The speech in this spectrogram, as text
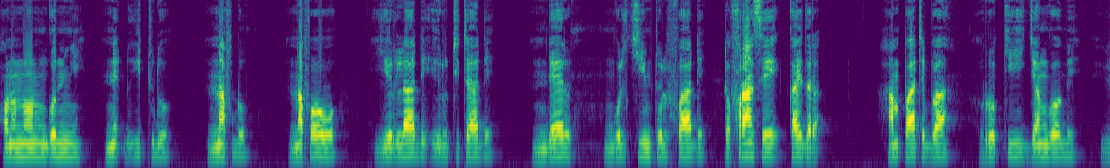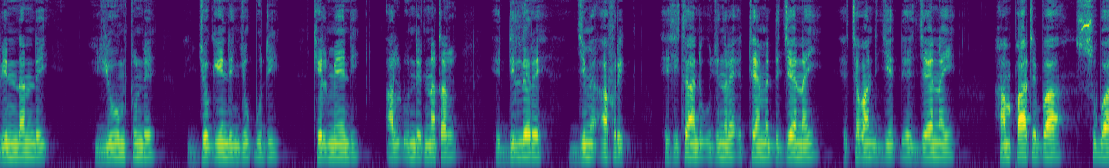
hono noon gonmi neɗɗo ittuɗo nafɗo nafowo yirlade e ruttitade nder ngol cimtol faade to français kaydara hampate ba rokki jangoɓe windande yumtunde joginde juɓɓudi kelmedi alɗude natal e dillere jime afrique. E hitande ujunere e temedde jeenayyi e capanɗe jeeɗiɗi e jeenayyi hampate ba suɓa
